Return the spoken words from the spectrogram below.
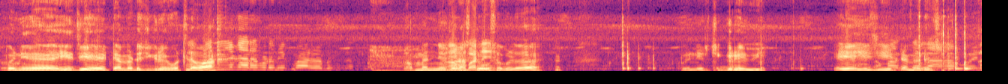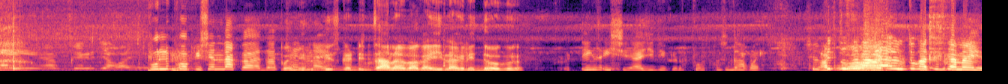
पनीर हे जी टमॅटोची ग्रेव्ही उठल्या टॉपमध्ये नियोजन असतं हो सगळं. पनीरची ग्रेव्ही. ए हे जी टमॅटोची. फुल पोकेशन दाखव जात पनीर पीस कटिंग चालू आहे बघा ही लागली दोघं. शिवाजी तिकडे फोकस दाखवाय तुझं काय तू खातीस का नाही?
